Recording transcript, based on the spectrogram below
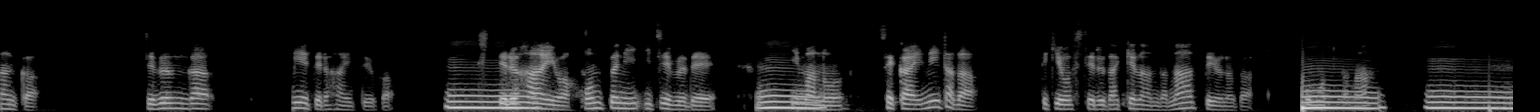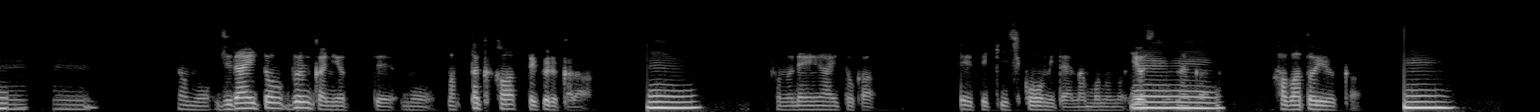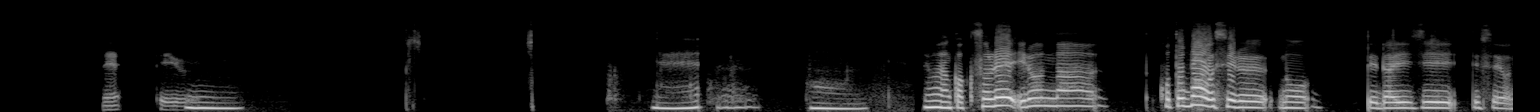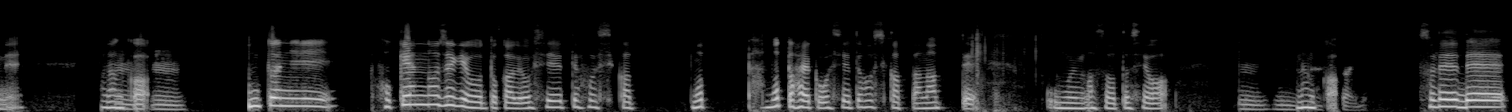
なんか自分が見えてる範囲というか、知ってる範囲は本当に一部で、囲今の世界にただ適応してるだけなんだなっていうのが思ったな。うーん。うも時代と文化によってもう全く変わってくるから、うん。その恋愛とか性的思考みたいなもののうよし、なんかん幅というか。うん。っていう。う。んね。えうん。うん。でもなんかそれいろんな言葉を知るのって大事ですよね。なんかうんうん。本当に保険の授業とかで教えてほしかっももっと早く教えてほしかったなって思います私は。うんうん、なんかそれで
